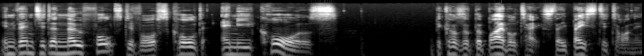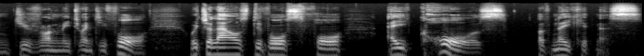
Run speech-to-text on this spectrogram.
invented a no fault divorce called any cause. Because of the Bible text they based it on in Deuteronomy 24, which allows divorce for a cause of nakedness.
